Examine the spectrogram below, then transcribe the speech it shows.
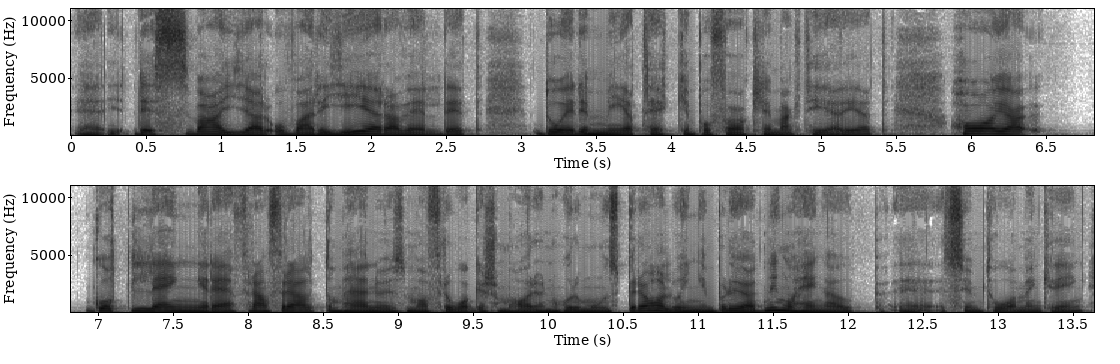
eh, det svajar och varierar väldigt, då är det mer tecken på förklimakteriet. Har jag gått längre, framförallt de här nu som har frågor som har en hormonspiral och ingen blödning att hänga upp eh, symptomen kring.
